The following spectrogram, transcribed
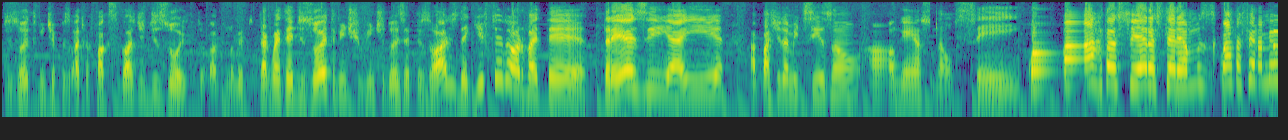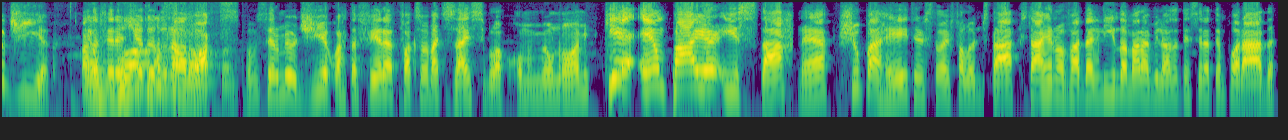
18, 20 episódios? A Fox gosta de 18. gosta do número- Será que vai ter 18, 20, 22 episódios The Gifted ou vai ter 13 e aí a partir da mid-season alguém? Não sei. Quartas-feiras teremos. Quarta-feira é meu dia. Quarta-feira é, bloco dia do da Edu na farofa. Fox. Vamos ter o meu dia, quarta-feira. Fox vai batizar esse bloco como meu nome, que é Empire e Star, né? Chupa haters, estão aí falando de Star. Star renovada, linda, maravilhosa, terceira temporada.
